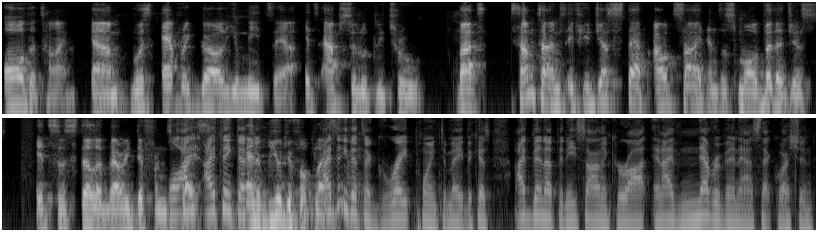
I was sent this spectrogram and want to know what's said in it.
all the time um, with every girl you meet there. It's absolutely true. But sometimes, if you just step outside in the small villages, it's a, still a very different Well, I, place I think that's and a beautiful place. I think that's a great point to make because I've been up in Isan and Korat and I've never been asked that question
